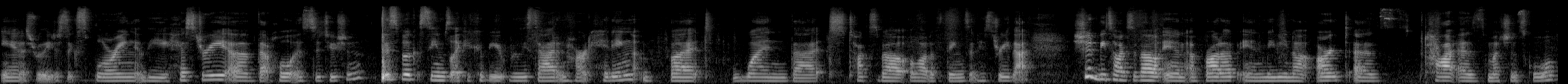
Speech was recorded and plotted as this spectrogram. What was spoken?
and it's really just exploring the history of that whole institution. This book seems like it could be really sad and hard hitting but one that talks about a lot of things in history that should be talked about and brought up and maybe not aren't as taught as much in school.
